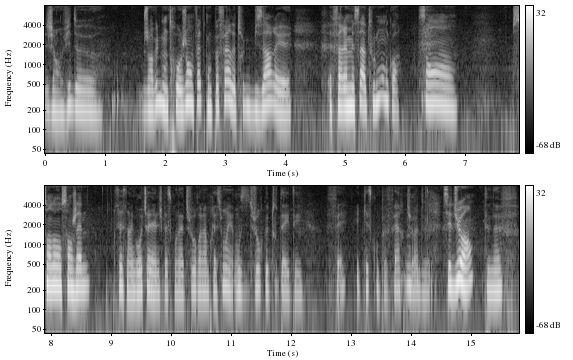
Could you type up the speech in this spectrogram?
j'ai envie de, j'ai envie de montrer aux gens, en fait, qu'on peut faire des trucs bizarres et, et faire aimer ça à tout le monde, quoi, sans, sans, sans gêne. Ça, c'est un gros challenge parce qu'on a toujours l'impression et on se dit toujours que tout a été fait. Et qu'est-ce qu'on peut faire, tu Mhm. vois, de, C'est dur, hein. de neuf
